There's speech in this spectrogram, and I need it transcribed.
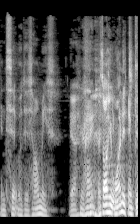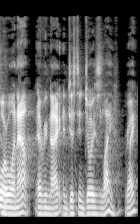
and sit with his homies, Yeah. right? That's all he wanted to and do. pour one out every night and just enjoy his life, right?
